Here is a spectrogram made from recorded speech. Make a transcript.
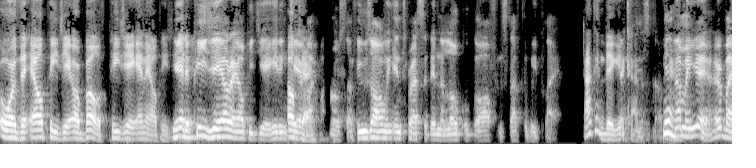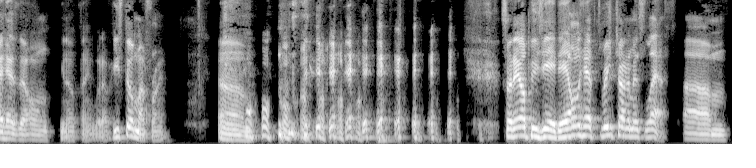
or the LPGA or both PGA and LPGA. Yeah, the PGA or the LPGA. He didn't care about the pro stuff. He was always interested in the local golf and stuff that we play. I can dig that it. kind of stuff. Yeah. I mean, yeah, everybody has their own, you know, thing. Whatever. He's still my friend. Um, so the LPGA, they only have three tournaments left. Um,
